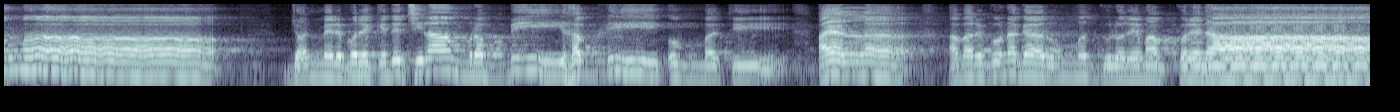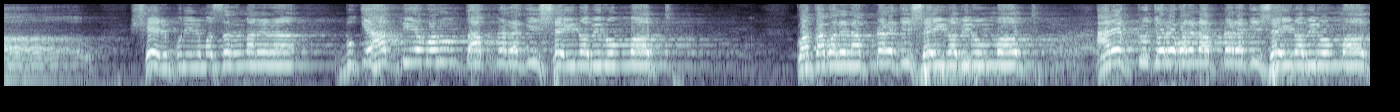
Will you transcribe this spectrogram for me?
আম্মা, জন্মের পরে কেঁদেছিলাম, রব্বি হাবলি উম্মতি। আয় আল্লাহ, আমার গুনাগার উম্মত গুলোরে মাফ করে দাও। শেরপুরীর মুসলমানেরা বুকে হাত দিয়ে বলুন তো, আপনারা কি সেই নবীর উম্মত? কথা বলেন, আপনারা কি সেই নবীর উম্মত? আর একটু জোরে বলেন, আপনারা কি সেই নবীর উম্মত?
